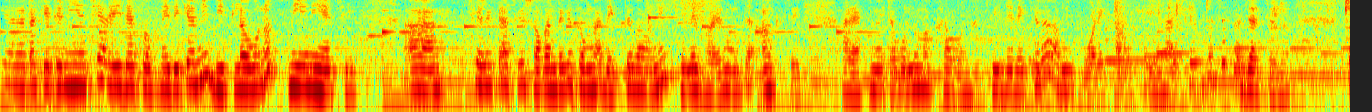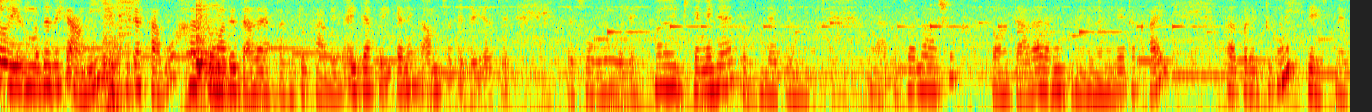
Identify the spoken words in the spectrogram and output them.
পেয়ারাটা কেটে নিয়েছি, আর এই দেখো, এদিকে আমি বিট লবণও নিয়ে নিয়েছি। আর ছেলেকে আজকে সকাল থেকে তোমরা দেখতে পাওনি, ছেলে ঘরের মধ্যে আঁকছে। আর এখন এটা বলল, মা, খাব না, ফ্রিজে রেখে দাও, আমি পরে খাব। এই হাত উঠেছে তো, যার জন্য। তো এর মধ্যে থেকে আমি বেশিটা খাব, আর তোমাদের দাদা একটা দুটো খাবে। এই দেখো, এখানে গামছা পেতে গেছে। শোবে বলে মানে ঘেমে যায় তো, যার জন্য। তো চলো আসুক। তোমার দাদা আমি দুজনে মিলে এটা খাই তারপরে একটুখানি রেস্ট নেব।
